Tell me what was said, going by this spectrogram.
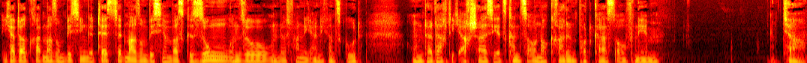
Ich hatte gerade mal so ein bisschen getestet, mal so ein bisschen was gesungen und so. Und das fand ich eigentlich ganz gut. Und da dachte ich, ach scheiße, jetzt kannst du auch noch gerade einen Podcast aufnehmen. Tja.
